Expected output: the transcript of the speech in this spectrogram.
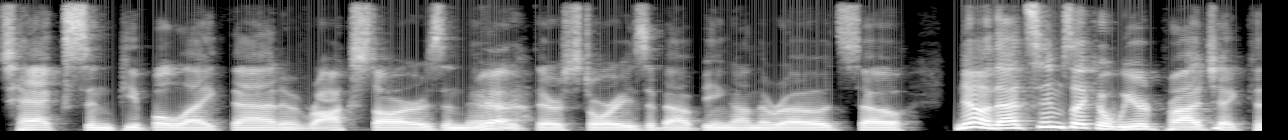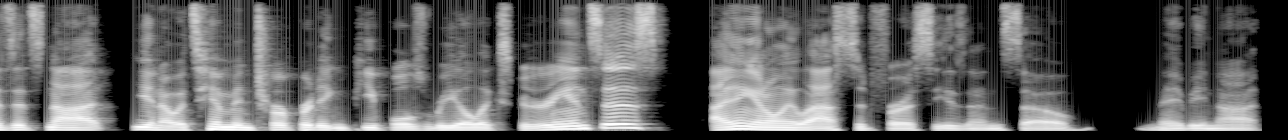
techs and people like that, uh, rock stars and their Yeah. their stories about being on the road. So no, that seems like a weird project because it's not you know it's him interpreting people's real experiences. I think it only lasted for a season, so maybe not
